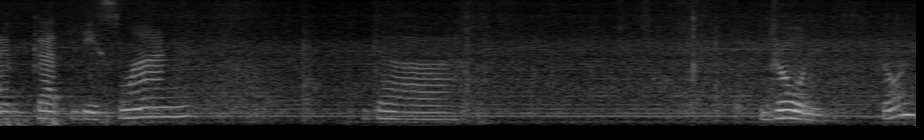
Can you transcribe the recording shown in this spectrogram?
I've got this one the drone. Drone?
